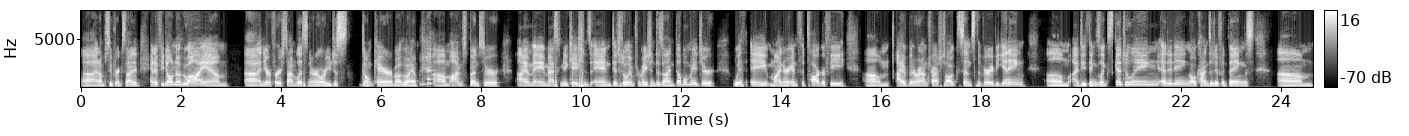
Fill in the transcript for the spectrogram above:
Uh, and I'm super excited. And if you don't know who I am, uh, and you're a first time listener, or you just don't care about who I am, um, I'm Spencer. I am a mass communications and digital information design double major with a minor in photography. Um, I have been around Trash Talk since the very beginning. Um, I do things like scheduling, editing, all kinds of different things. Um,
